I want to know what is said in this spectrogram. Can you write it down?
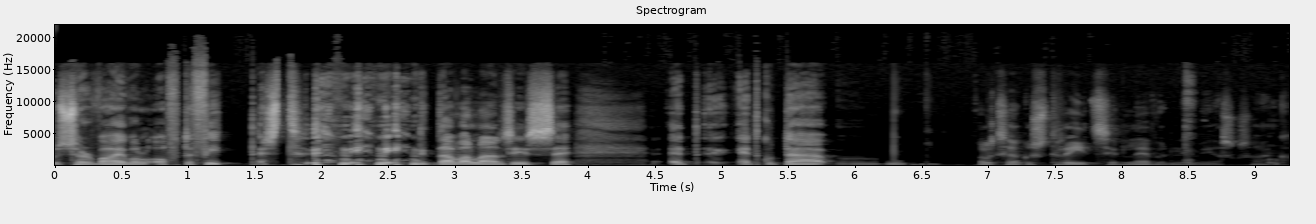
survival of the fittest, niin, niin, niin tavallaan siis se, että et kun tämä... Oliko se jonkun Streetsin levyn nimi joskus aikaa?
